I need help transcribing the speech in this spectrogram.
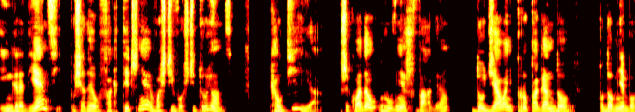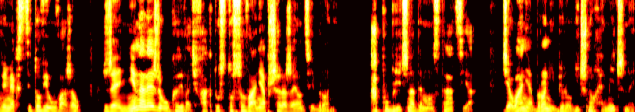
ingrediencji posiadają faktycznie właściwości trujące. Kautilia przykładał również wagę do działań propagandowych, podobnie bowiem jak Scytowie uważał, że nie należy ukrywać faktu stosowania przerażającej broni, a publiczna demonstracja działania broni biologiczno-chemicznej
